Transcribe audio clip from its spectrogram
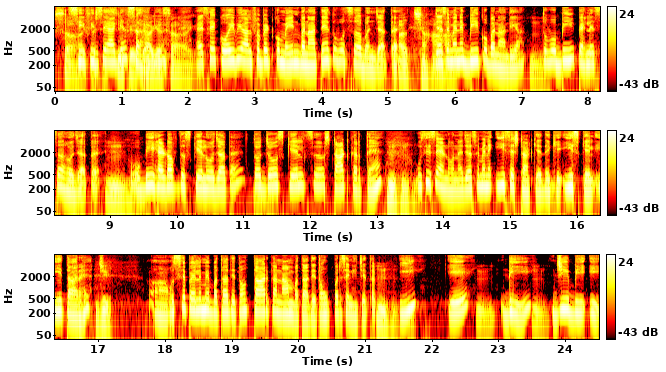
स, फिर अच्छा, से आ गया फिर स आ गया। स ऐसे कोई भी अल्फ़ाबेट को मेन बनाते हैं तो वो स बन जाता है. अच्छा हाँ, जैसे हाँ, मैंने बी को बना दिया हम्म। तो वो बी पहले स हो जाता है. हम्म, वो B head of the scale हो जाता है. तो जो स्केल स्टार्ट करते हैं हम्म, हम्म, उसी से एंड होना है. जैसे मैंने ई से स्टार्ट किया देखिए ई स्केल ई तार है. जी. आ, उससे पहले मैं बता देता हूँ तार का नाम बता देता हूँ ऊपर से नीचे तक. हम्म, हम्म, ई ए हम्म, डी हम्म। जी बी ई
